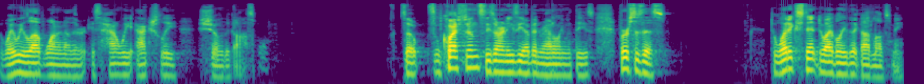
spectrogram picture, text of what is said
The way we love one another is how we actually show the gospel. So, some questions. These aren't easy. I've been rattling with these. First is this To what extent do I believe that God loves me?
